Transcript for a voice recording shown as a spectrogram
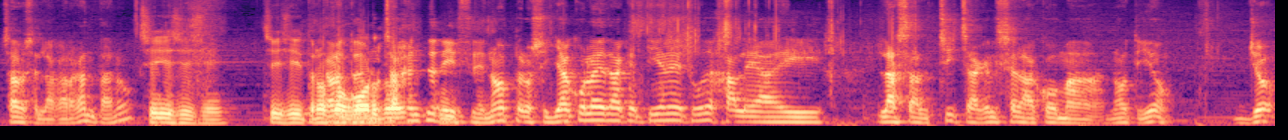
¿sabes? En la garganta, ¿no? Sí, sí, sí. Sí, sí, trozo gordo. mucha gente dice, no, pero si ya con la edad que tiene, tú déjale ahí la salchicha, que él se la coma. No, tío. Yo,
